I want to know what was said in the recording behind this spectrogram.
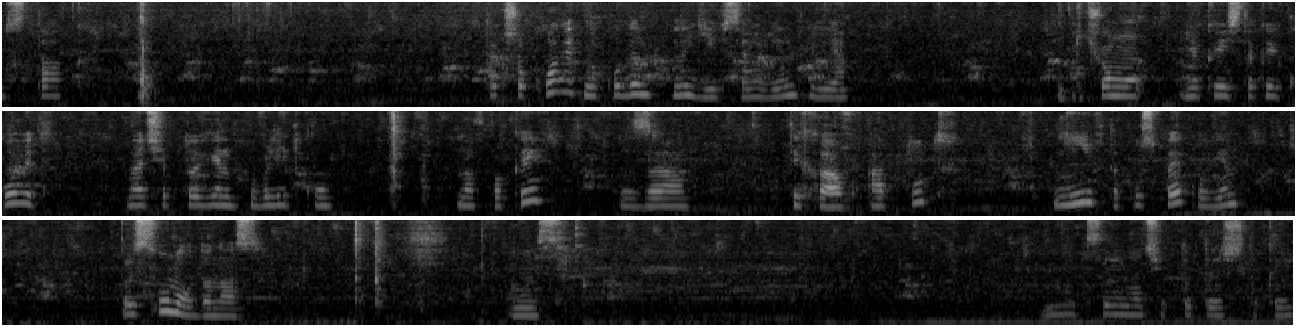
Ось так. Так що ковід нікуди не дівся, він є. Причому якийсь такий ковід, начебто він влітку навпаки затихав, а тут ні, в таку спеку він присунув до нас. Ось. Ну, цей начебто теж такий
